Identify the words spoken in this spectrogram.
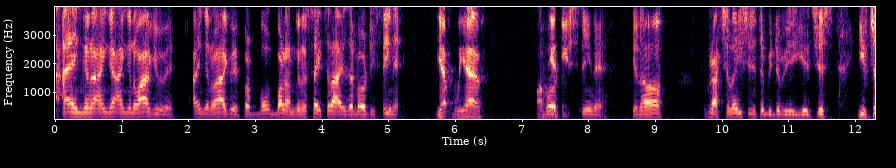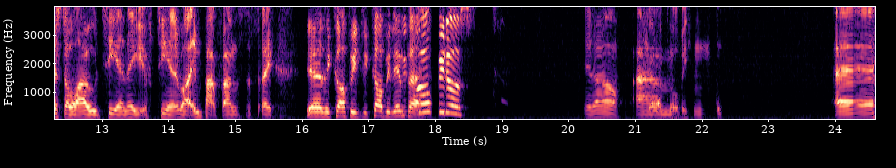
I ain't gonna, I ain't, gonna- I ain't gonna argue with it. I ain't gonna argue it. But what what I'm gonna say to that is I've already seen it. Yep, we have. I've already seen it. You know, congratulations WWE. You just you've just allowed TNA of TNA well, Impact fans to say, yeah, they copied they copied They Impact. copied us. You know, Shut up, um, Colby. Uh,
